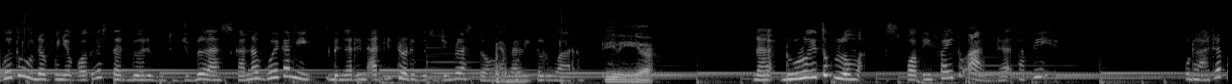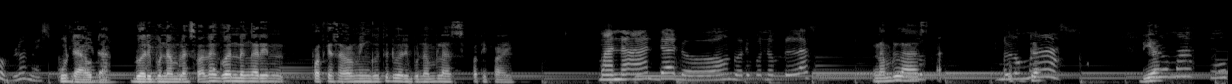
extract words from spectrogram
Gue tuh udah punya podcast dari 2017 karena gue kan dengerin Adri 2017 dong Hmm. Emily keluar. ini ya. Nah, dulu itu belum Spotify itu ada tapi udah ada apa belum ya Spotify? udah udah 2016 soalnya gue dengerin podcast awal minggu tuh 2016 Spotify Mana ada dong 2016 16 belum Udah. masuk. dia Belum masuk.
